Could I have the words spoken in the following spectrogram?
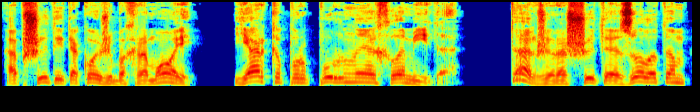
обшитой такой же бахромой, ярко-пурпурная хламида, также расшитая золотом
